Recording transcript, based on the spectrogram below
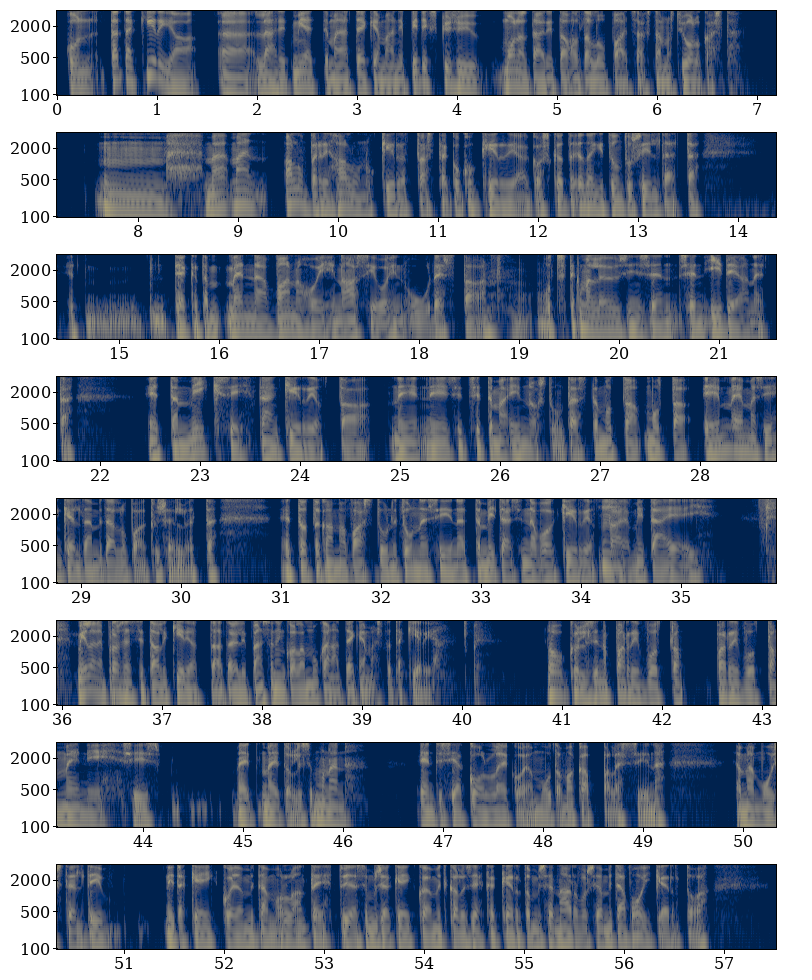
Kun tätä kirjaa äh, lähdit miettimään ja tekemään, niin pitikö kysyä monelta eri taholta lupaa, että saako tämmöistä julkaista? Mm, mä, mä en alun perin halunnut kirjoittaa sitä koko kirjaa, koska jotenkin tuntui siltä, että, että, tiedätkö, että mennään vanhoihin asioihin uudestaan. Mutta sitten kun mä löysin sen, sen idean, että, että miksi tämän kirjoittaa, niin, niin sitten sit mä innostun tästä. Mutta, mutta en, en mä siihen keltään mitään lupaa kysellyt, että, että totta kai mä vastuuni tunnen siinä, että mitä sinne voi kirjoittaa mm. ja mitä ei. Millainen prosessi tämä oli kirjoittaa tai ylipäänsä niin olla mukana tekemässä tätä kirjaa? No kyllä siinä pari vuotta, pari vuotta meni. Siis meitä meit oli semmoinen entisiä kollegoja muutama kappale siinä. Ja me muisteltiin niitä keikkoja, mitä me ollaan tehty ja semmoisia keikkoja, mitkä olisi ehkä kertomisen arvoisia, mitä voi kertoa.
